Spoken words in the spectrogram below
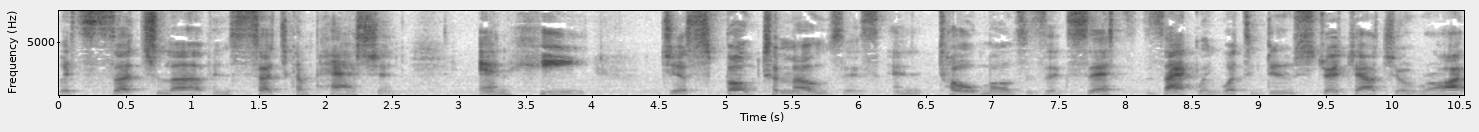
with such love and such compassion. And he just spoke to Moses and told Moses exactly what to do. Stretch out your rod.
